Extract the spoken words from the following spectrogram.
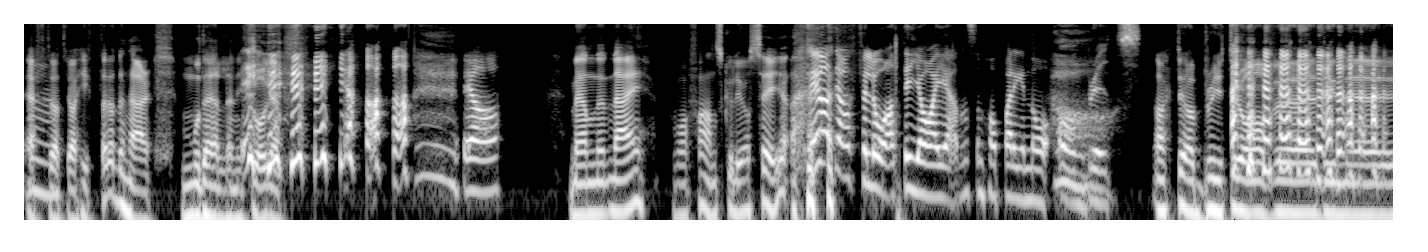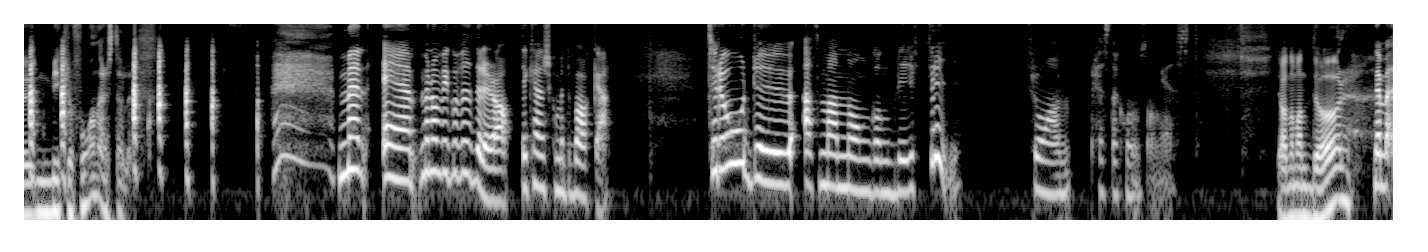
efter Mm. att jag hittade den här modellen i fråga. ja. ja. Men nej, vad fan skulle jag säga? Ja, ja, förlåt. Det är jag igen som hoppar in och avbryts. Att jag bryter av eh, din eh, mikrofon här istället. Men, eh, men om vi går vidare då. Det kanske kommer tillbaka. Tror du att man någon gång blir fri från prestationsångest? Ja, när man dör. Nej, men,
